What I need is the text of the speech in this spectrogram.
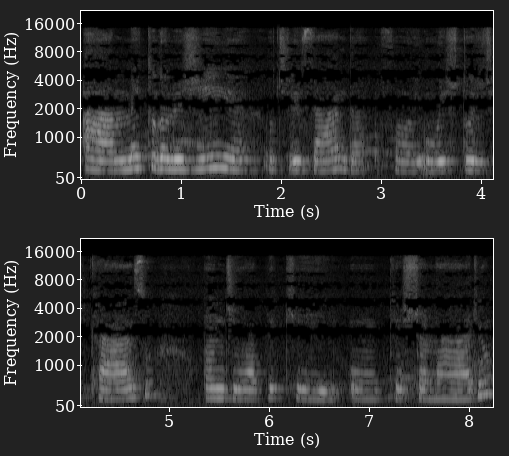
A metodologia utilizada foi o estudo de caso, onde eu apliquei um questionário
